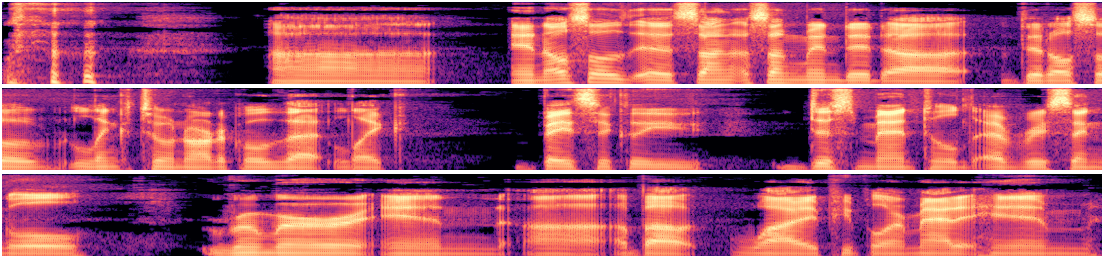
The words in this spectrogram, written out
Uh, and also, uh, Sung Sungmin did uh did also link to an article that like basically dismantled every single rumor and uh about why people are mad at him.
